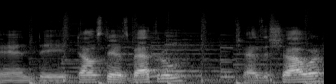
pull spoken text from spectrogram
and the downstairs bathroom, which has a shower.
